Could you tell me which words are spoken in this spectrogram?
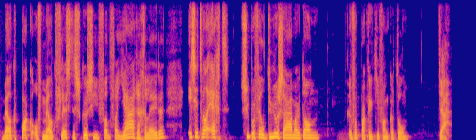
melkpak of melkfles discussie van, van jaren geleden. Is het wel echt superveel duurzamer dan een verpakkingje van karton? Ja,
